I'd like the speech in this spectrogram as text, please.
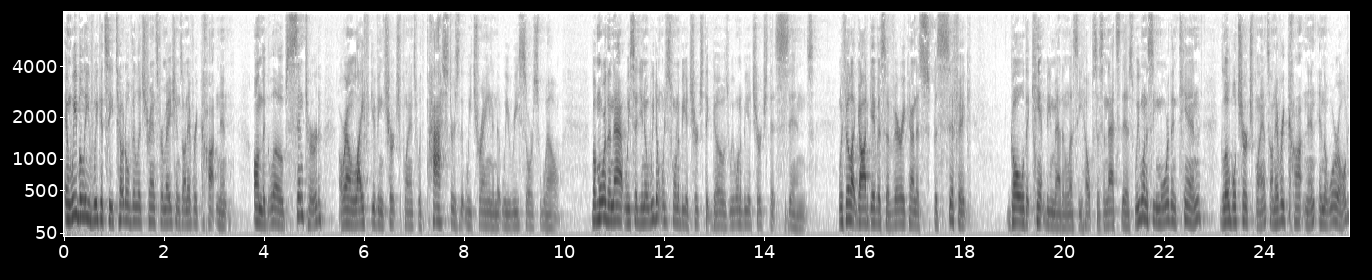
And we believe we could see total village transformations on every continent on the globe centered around life giving church plants with pastors that we train and that we resource well. But more than that, we said, you know, we don't just want to be a church that goes, we want to be a church that sends. We feel like God gave us a very kind of specific goal that can't be met unless He helps us, and that's this. We want to see more than 10 global church plants on every continent in the world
